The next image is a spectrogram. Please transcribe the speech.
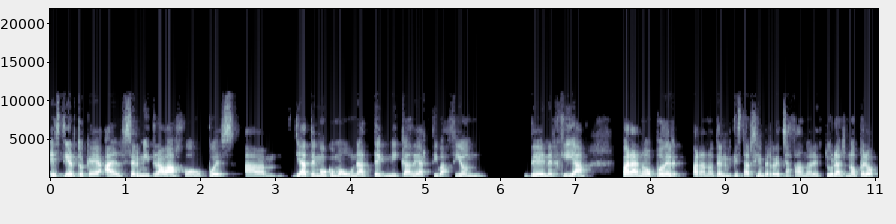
es cierto que al ser mi trabajo, pues ya tengo como una técnica de activación de energía para no poder, para no tener que estar siempre rechazando lecturas, ¿no? Pero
